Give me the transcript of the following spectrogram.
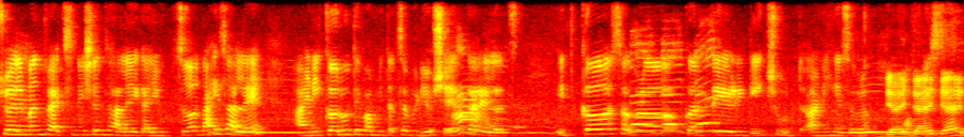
ट्वेल्व मंथ वॅक्सिनेशन झालंय का युगचं? नाही झालंय. आणि करू तेव्हा मी त्याचा व्हिडिओ शेअर करेलच. इतकं सगळं करते एडिटिंग शूट आणि हे सगळं. जय जय Office. जय.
